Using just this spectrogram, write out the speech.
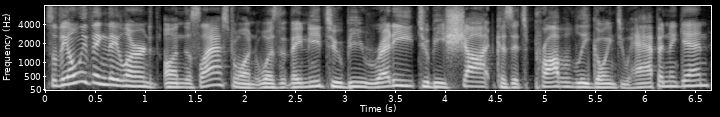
So the only thing they learned on this last one was that they need to be ready to be shot because it's probably going to happen again.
